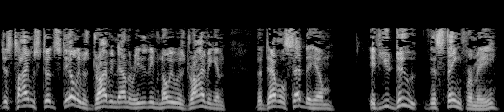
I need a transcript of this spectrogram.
just time stood still. He was driving down the road. He didn't even know he was driving. And the devil said to him, if you do this thing for me,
